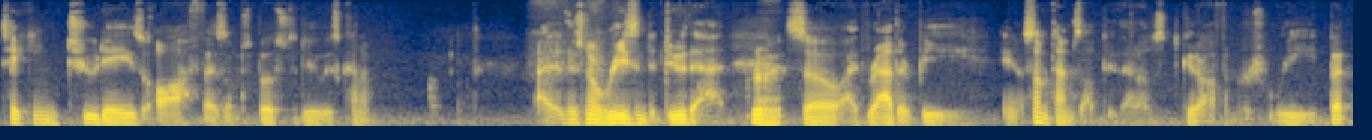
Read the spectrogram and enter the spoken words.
taking two days off as I'm supposed to do is kind of I, there's no reason to do that. Right. So I'd rather be you know sometimes I'll do that. I'll just get off and just read. But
